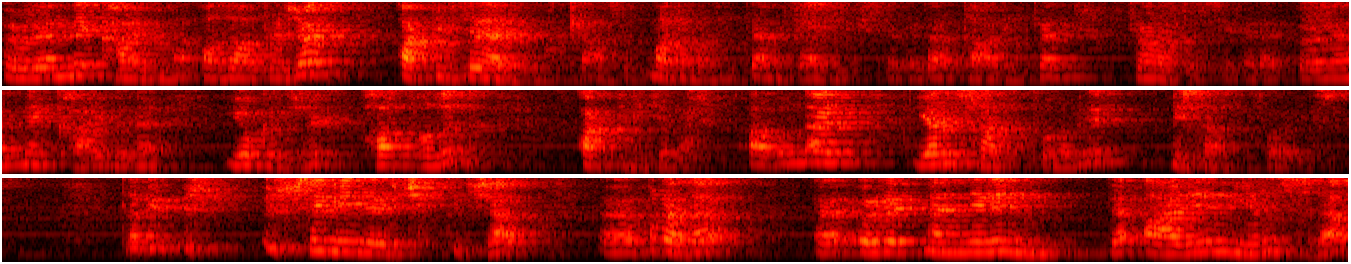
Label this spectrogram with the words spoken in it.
öğrenme kaybını azaltacak aktiviteler yapmak lazım. Matematikten, fen kadar, tarihten, coğrafyasına kadar öğrenme kaybını yok edecek haftalık aktiviteler. Bunlar yarım saatlik olabilir, bir saatlik olabilir. Tabii üst, üst seviyelere çıktıkça e, burada e, öğretmenlerin ve ailenin yanı sıra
